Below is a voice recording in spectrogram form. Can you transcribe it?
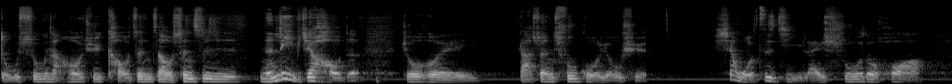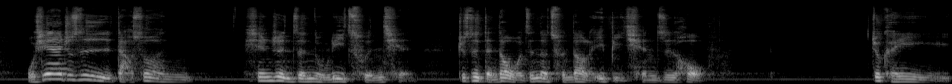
读书，然后去考证照，甚至能力比较好的就会打算出国留学。像我自己来说的话，我现在就是打算先认真努力存钱，就是等到我真的存到了一笔钱之后。就可以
